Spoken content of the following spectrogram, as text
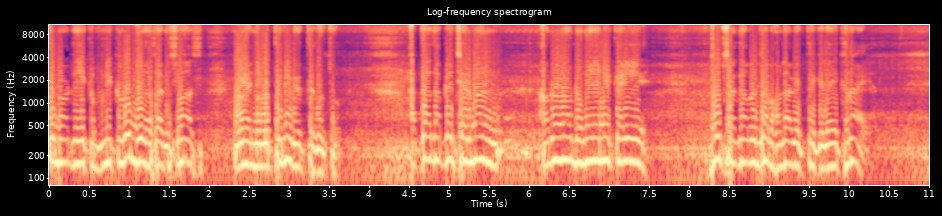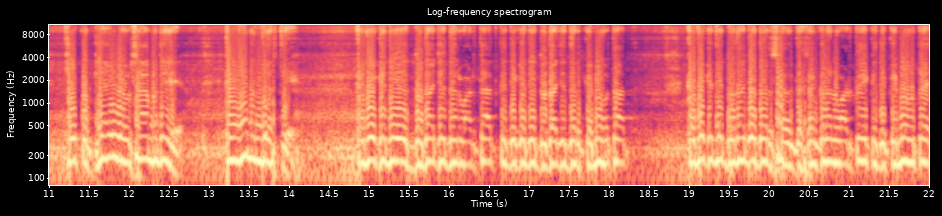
ते मला ही कंपनी करून देईल असा विश्वास मी या निमित्ताने व्यक्त करतो. आताच आपले चेअरमन अरुणराव डोंगरे यांनी काही दूध संघाबद्दलच्या भावना व्यक्त केल्या. हे खरं आहे की कुठल्याही व्यवसायामध्ये तेही मंदी असते. कधी कधी दुधाचे दर वाढतात कधी कधी दुधाचे दर कमी होतात. कधी कधी दुधाचे दर संकलन वाढते कधी कमी होते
